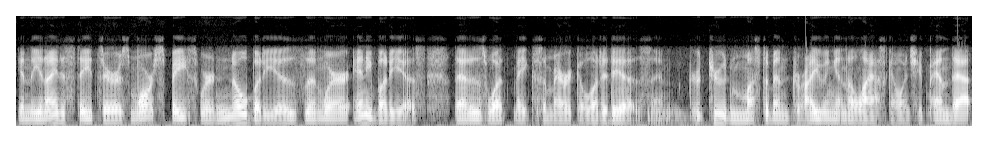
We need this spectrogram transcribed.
In the United States, there is more space where nobody is than where anybody is. That is what makes America what it is. And Gertrude must have been driving in Alaska when she penned that.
